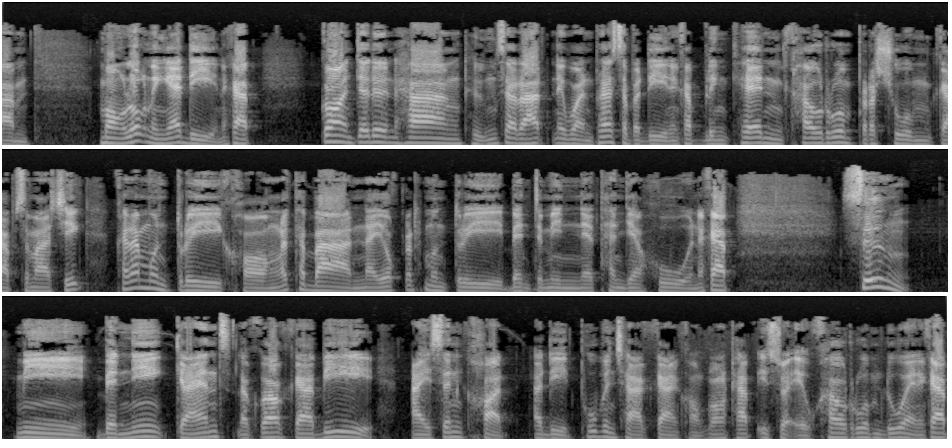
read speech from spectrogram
ามมองโลกในแง่ดีนะครับ ก่อนจะเดินทางถึงสหรัฐในวันพฤหัสบดีนะครับบลิงเคนเข้าร่วมประชุมกับสมาชิก คณะมนตรีของรัฐบาลนายกรัฐมนตรีเบนจามินเนทันยาฮูนะครับ ซึ่งมีเบนนี่แกนส์แล้วก็กาบี้ไอเซนคอตอดีตผู้บัญชาการของกองทัพอิสราเอลเข้าร่วมด้วยนะครับ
